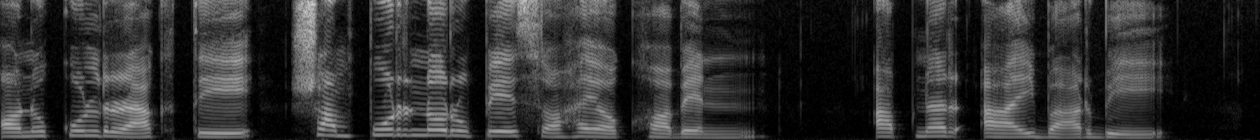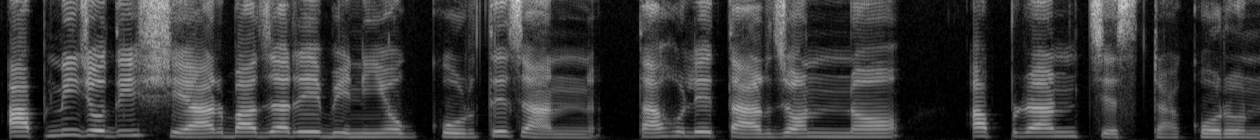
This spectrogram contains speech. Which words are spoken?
অনুকূল রাখতে সম্পূর্ণরূপে সহায়ক হবেন। আপনার আয় বাড়বে। আপনি যদি শেয়ার বাজারে বিনিয়োগ করতে চান, তাহলে তার জন্য আপ্রাণ চেষ্টা করুন।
